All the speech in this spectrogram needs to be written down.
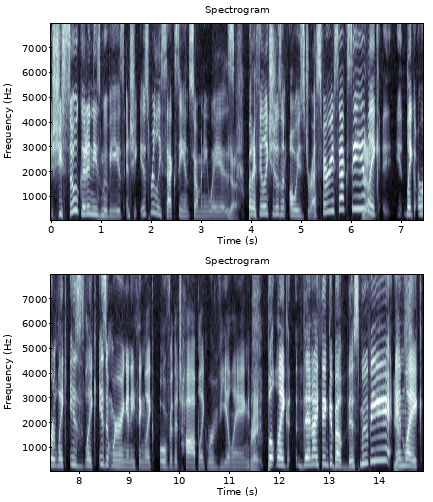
She's so good in these movies, and she is really sexy in so many ways. Yeah. But I feel like she doesn't always dress very sexy, Yeah. like, like, or like is like isn't wearing anything like over the top, like revealing. Right. But like then I think about this movie and like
